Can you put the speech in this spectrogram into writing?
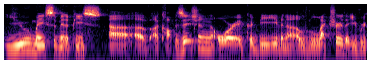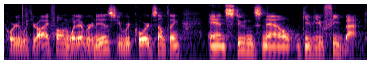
you may submit a piece uh, of a composition, or it could be even a, lecture that you've recorded with your iPhone, whatever it is. You record something, and students now give you feedback.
